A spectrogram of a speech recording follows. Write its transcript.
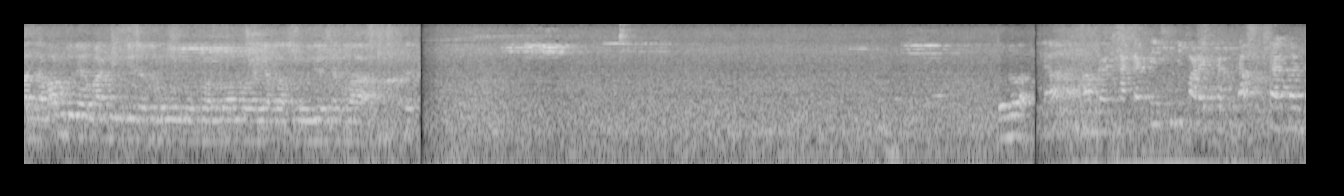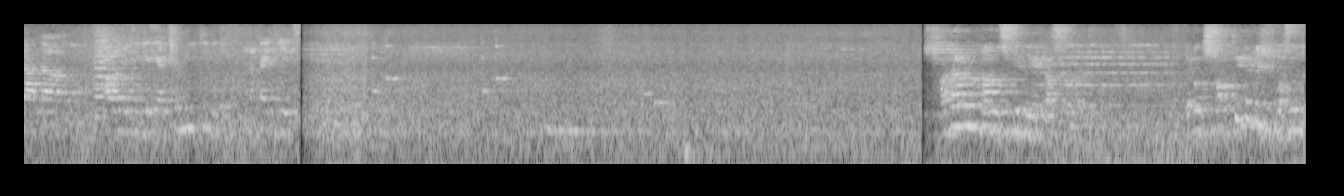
আল্লাহ তাম দুনিয়ার মাটি দিয়ে যাতে আল্লাহ শহীদের আল্লাহ। আমরা ঢাকার পেছনে পাড়ায় থাকতাম তারপর দাদা আওয়ামী লীগের একটা মিটিং ঢাকায় গিয়েছি সাধারণ মানুষকে নিয়ে কাজ করে। এবং সব থেকে বেশি পছন্দ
